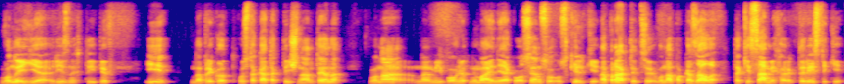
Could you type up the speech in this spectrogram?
Вони є різних типів. І, наприклад, ось така тактична антена, вона, на мій погляд, не має ніякого сенсу, оскільки на практиці вона показала такі самі характеристики,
